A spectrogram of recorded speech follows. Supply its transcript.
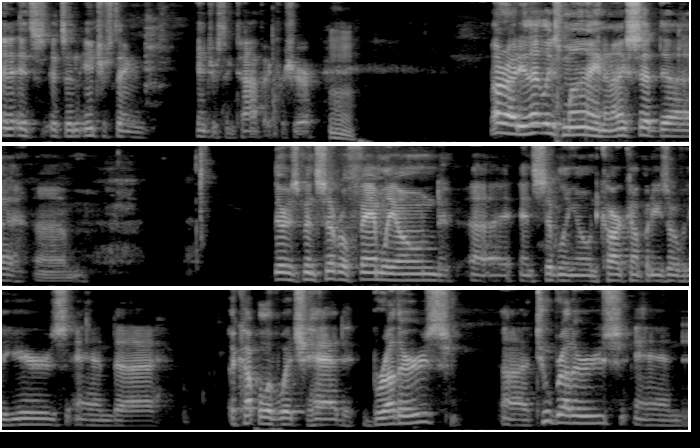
and it's it's an interesting interesting topic for sure. Mhm. All righty, that leaves mine, and I said uh, um, there's been several family-owned uh, and sibling-owned car companies over the years, and uh, a couple of which had brothers, uh, two brothers, and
